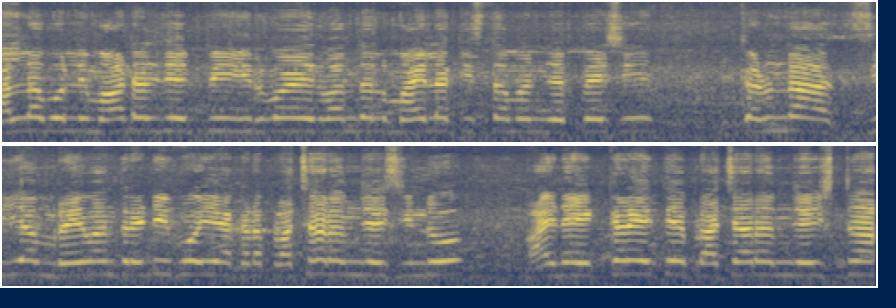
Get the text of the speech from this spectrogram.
కళ్ళబొల్లి మాటలు చెప్పి ఇరవై ఐదు వందలు మహిళలకు ఇస్తామని చెప్పేసి ఇక్కడున్న సీఎం రేవంత్ రెడ్డి పోయి అక్కడ ప్రచారం చేసిండు. ఆయన ఎక్కడైతే ప్రచారం చేసినా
